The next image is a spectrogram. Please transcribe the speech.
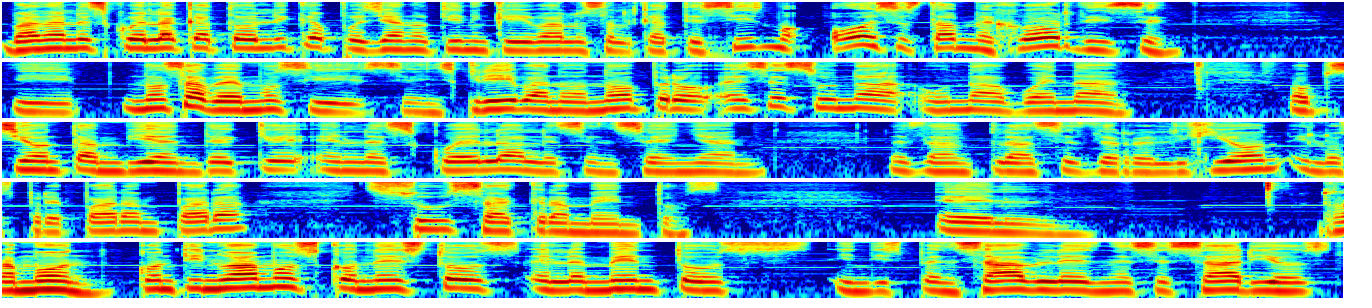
van a la escuela católica, pues ya no tienen que llevarlos al catecismo. Oh, eso está mejor, dicen y no sabemos si se inscriban o no, pero esa es una, una buena opción también de que en la escuela les enseñan, les dan clases de religión y los preparan para sus sacramentos. El, Ramón, continuamos con estos elementos indispensables, necesarios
